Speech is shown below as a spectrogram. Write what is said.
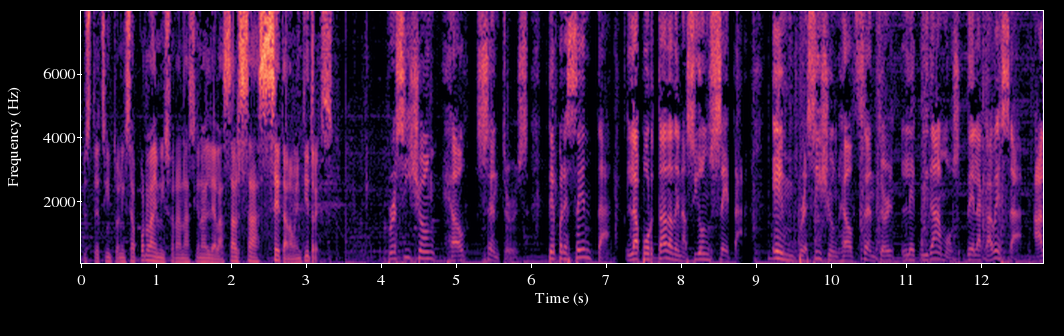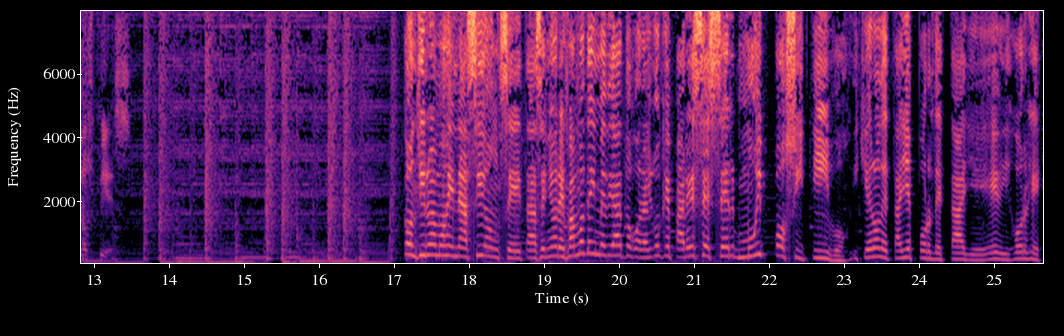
que usted sintoniza por la emisora nacional de la salsa Z93. Precision Health Centers te presenta la portada de Nación Z. En Precision Health Center le cuidamos de la cabeza a los pies. Continuamos en Nación Z. Señores, vamos de inmediato con algo que parece ser muy positivo. Y quiero detalle por detalle, Eddie, Jorge.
